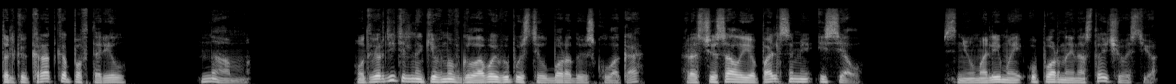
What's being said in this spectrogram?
только кратко повторил «нам». Утвердительно кивнув головой, выпустил бороду из кулака, расчесал ее пальцами и сел. С неумолимой упорной настойчивостью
